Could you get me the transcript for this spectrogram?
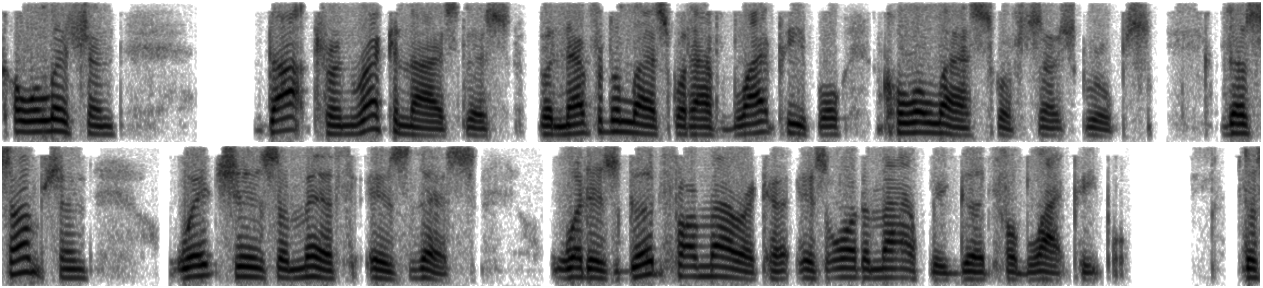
coalition doctrine recognize this, but nevertheless would have black people coalesce with such groups. The assumption, which is a myth, is this. What is good for America is automatically good for black people. The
